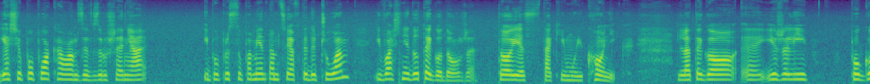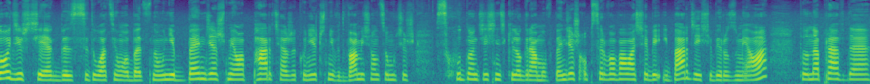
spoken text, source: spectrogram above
Ja się popłakałam ze wzruszenia i po prostu pamiętam, co ja wtedy czułam, i właśnie do tego dążę. To jest taki mój konik. Dlatego, e, jeżeli pogodzisz się jakby z sytuacją obecną, nie będziesz miała parcia, że koniecznie w dwa miesiące musisz schudnąć 10 kg, będziesz obserwowała siebie i bardziej siebie rozumiała, to naprawdę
